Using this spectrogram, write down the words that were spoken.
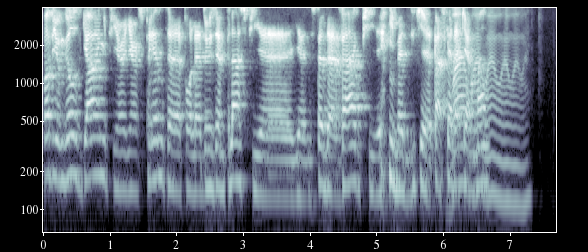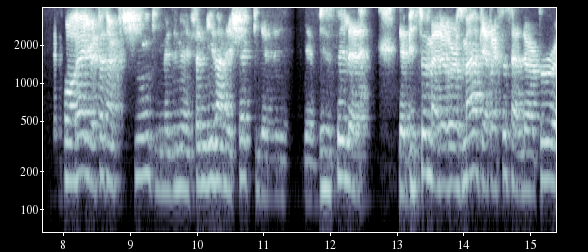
Bob Jungels gagne, puis il y a un sprint euh, pour la deuxième place, puis euh, il y a une espèce de vague, puis il m'a dit que Pascal ouais, Ackermann. Ouais, ouais, ouais, ouais. Pour il a fait un coup de chien, puis il m'a dit, il a fait une mise en échec, puis il a, visité le, le bitume malheureusement, puis après ça, ça l'a un peu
